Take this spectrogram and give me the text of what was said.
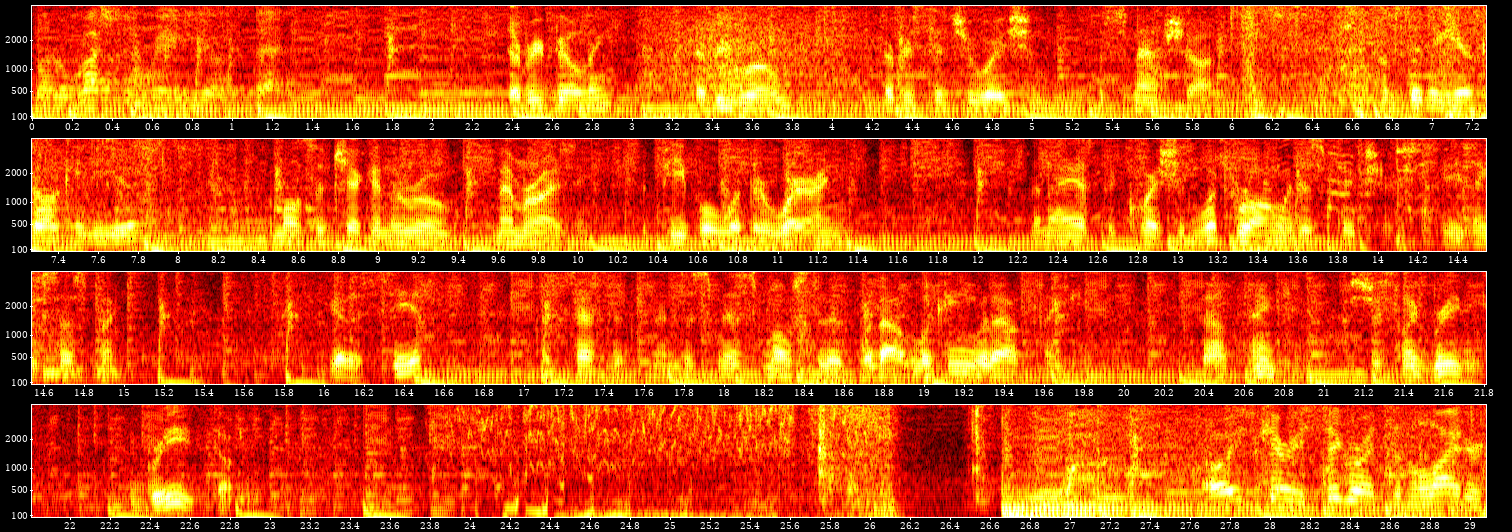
but a Russian radio set. Every building, every room, every situation, a snapshot. I'm sitting here talking to you. I'm also checking the room, memorizing the people, what they're wearing. Then I ask the question, what's wrong with this picture? Anything suspect? You gotta see it, assess it, and dismiss most of it without looking, without thinking. Without thinking. It's just like breathing. You breathe, don't you? Oh, Always carry cigarettes and a lighter,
